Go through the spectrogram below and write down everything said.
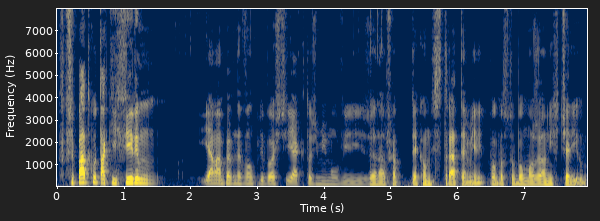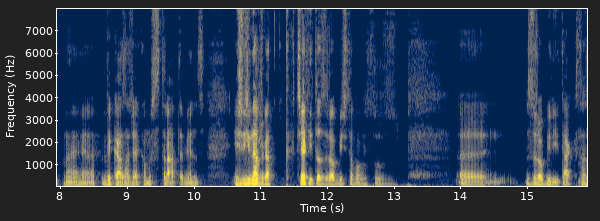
w przypadku takich firm ja mam pewne wątpliwości, jak ktoś mi mówi, że na przykład jakąś stratę mieli po prostu, bo może oni chcieli e, wykazać jakąś stratę, więc jeśli na przykład chcieli to zrobić, to po prostu e, zrobili tak, to e,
